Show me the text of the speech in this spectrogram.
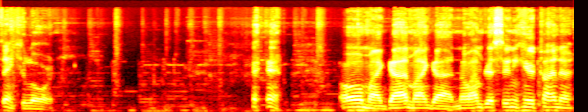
Thank you, Lord. oh my God, my God. No, I'm just sitting here trying to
